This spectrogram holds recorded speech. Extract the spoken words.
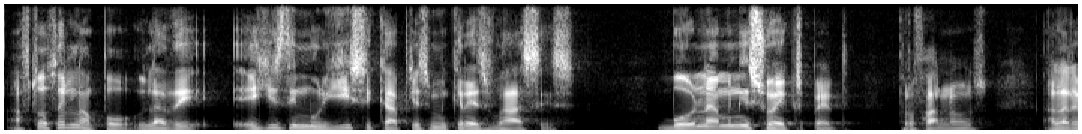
Αυτό θέλω να πω. Δηλαδή, έχεις δημιουργήσει κάποιες μικρές βάσεις. Μπορεί να μην είσαι ο expert, προφανώς. Αλλά ρε Ρε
